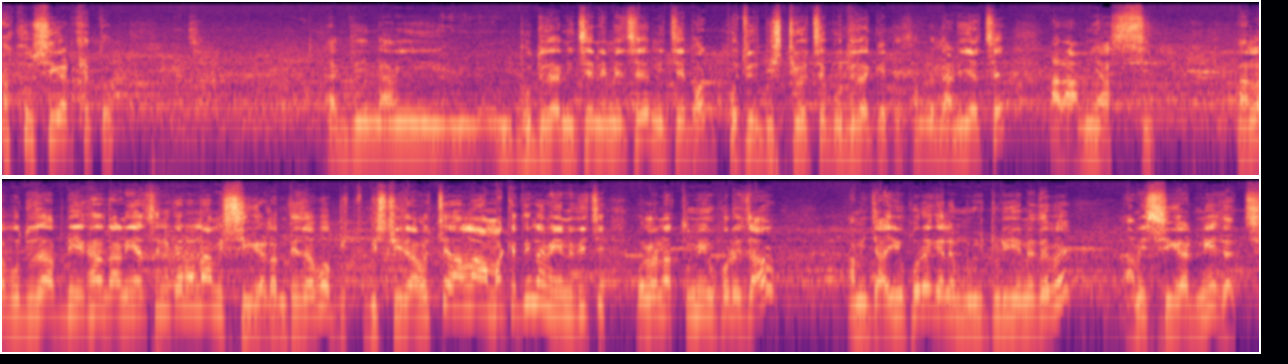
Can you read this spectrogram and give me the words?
আর খুব সিগারেট খেত। একদিন আমি বুদ্ধুদা নিচে নেমেছে নিচে প্রচুর বৃষ্টি হচ্ছে বুদ্ধুদা গেটের সামনে দাঁড়িয়ে আছে আর আমি আসছি। আল্লাহ বুদ্ধুদা আপনি এখানে দাঁড়িয়ে আছেন কেন না? আমি সিগারেট আনতে যাব বৃষ্টিটা হচ্ছে আল্লাহ আমাকে দিন আমি এনে দিচ্ছি। বলল না তুমি উপরে যাও আমি যাই উপরে গেলে মুড়ি টুড়ি এনে দেবে আমি সিগারেট নিয়ে যাচ্ছি।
